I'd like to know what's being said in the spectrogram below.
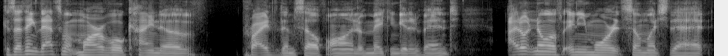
Because I think that's what Marvel kind of prides themselves on of making it an event. I don't know if anymore it's so much that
